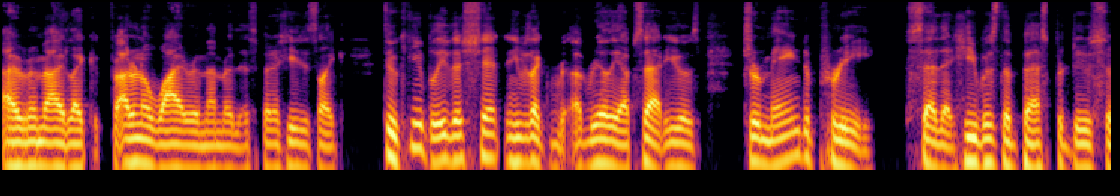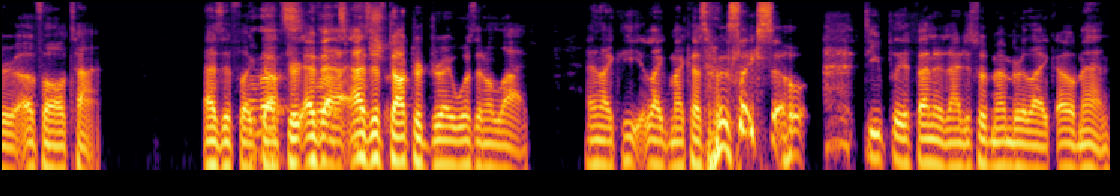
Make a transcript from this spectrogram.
I remember, I like, I don't know why I remember this, but he was like, dude, can you believe this shit? And he was like r- really upset. He goes, Jermaine Dupri said that he was the best producer of all time. As if like Well, Dr. well, that's as if. Dr. Dre wasn't alive. And like he like my cousin was like so deeply offended. And I just remember like, oh man,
